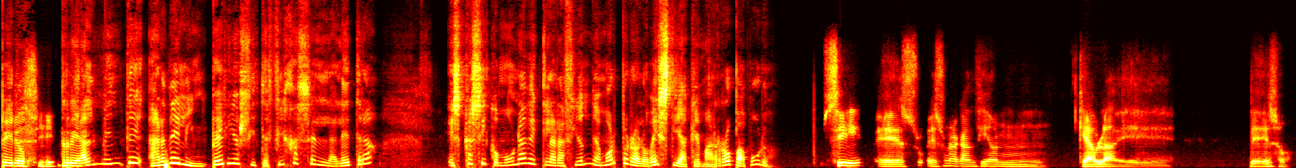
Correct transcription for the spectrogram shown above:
pero sí. realmente Arde el Imperio, si te fijas en la letra, es casi como una declaración de amor, pero a lo bestia, quemarropa puro. Sí, es, es una canción que habla de, de, eso,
